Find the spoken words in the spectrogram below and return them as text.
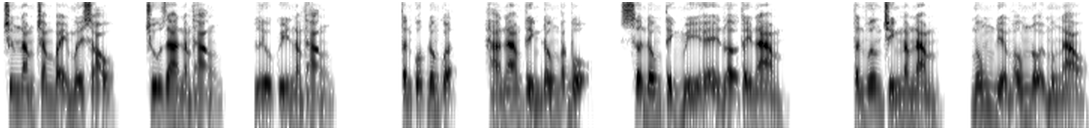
Chương năm trăm bảy mươi sáu, chu gia năm tháng lưu quý năm tháng tần quốc đông quận, hà nam tỉnh đông bắc bộ, sơn đông tỉnh mỹ hệ nở tây nam. Tần vương chính năm năm, mông điểm ông nội mông ngao,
